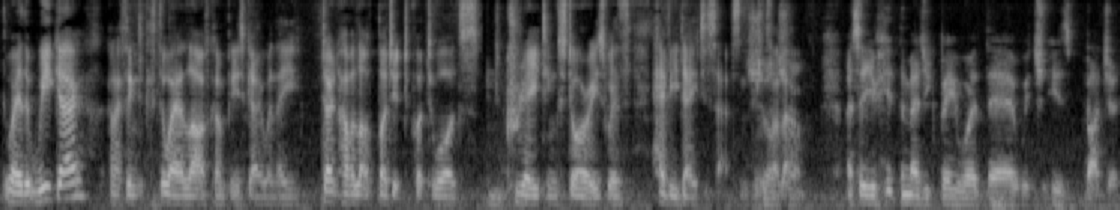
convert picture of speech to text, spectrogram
the way that we go, and I think the way a lot of companies go when they don't have a lot of budget to put towards creating stories with heavy data sets and things Sure, like sure. that. And so you've hit the magic B word there, which is budget.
